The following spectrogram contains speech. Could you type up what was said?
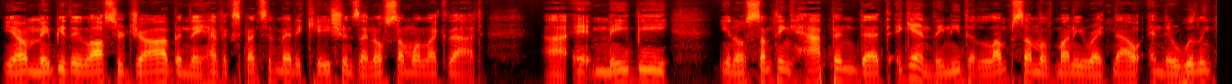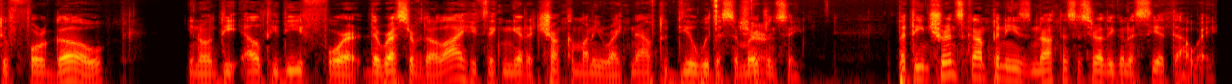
You know, maybe they lost their job and they have expensive medications. I know someone like that. Uh, it may be, you know, something happened that again they need a lump sum of money right now, and they're willing to forego you know, the LTD for the rest of their life if they can get a chunk of money right now to deal with this emergency. Sure. But the insurance company is not necessarily going to see it that way.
